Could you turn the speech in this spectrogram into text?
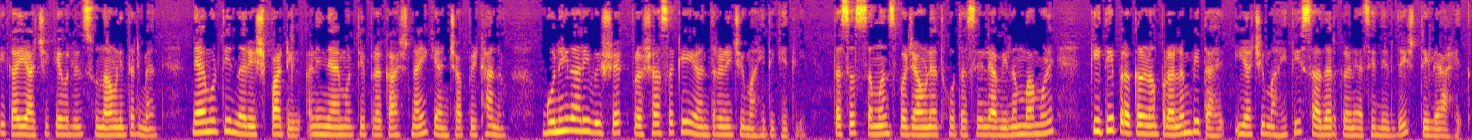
एका याचिकेवरील सुनावणी दरम्यान न्यायमूर्ती नरेश पाटील आणि न्यायमूर्ती प्रकाश नाईक यांच्या पीठानं गुन्हेगारी विषयक प्रशासकीय यंत्रणेची माहिती घेतली. तसंच समन्स बजावण्यात होत असलेल्या विलंबामुळे किती प्रकरणं प्रलंबित आहेत याची माहिती सादर करण्याचे निर्देश दिले आहेत.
